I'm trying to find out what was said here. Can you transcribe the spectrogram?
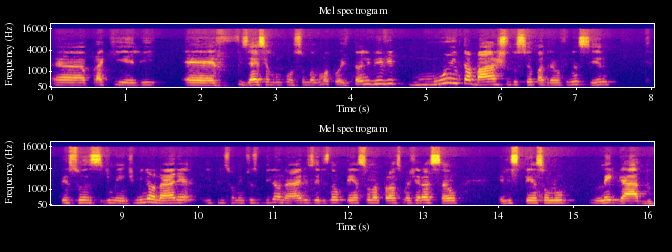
é, para que ele é, fizesse algum consumo, alguma coisa. Então ele vive muito abaixo do seu padrão financeiro. Pessoas de mente milionária e principalmente os bilionários, eles não pensam na próxima geração, eles pensam no legado.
